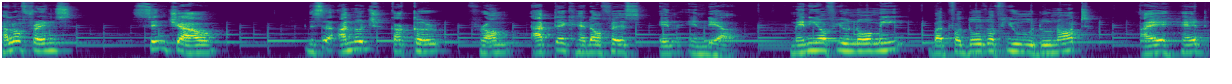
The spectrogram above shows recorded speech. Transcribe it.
Hello, friends. Sin Chao. This is Anuj Kacker from Aptech Head Office in India. Many of you know me, but for those of you who do not, I head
